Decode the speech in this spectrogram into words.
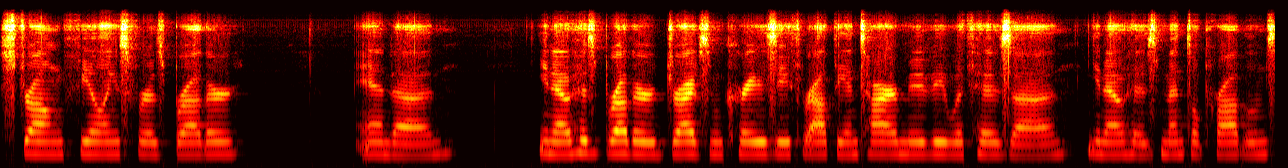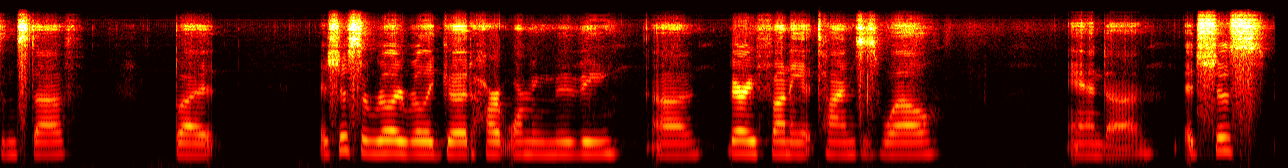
strong feelings for his brother, and uh, you know his brother drives him crazy throughout the entire movie with his uh, you know his mental problems and stuff, but it's just a really, really good, heartwarming movie. Uh, very funny at times as well. And uh, it's just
